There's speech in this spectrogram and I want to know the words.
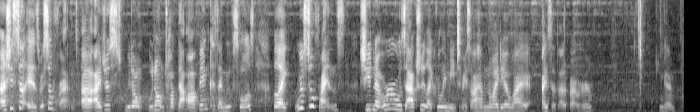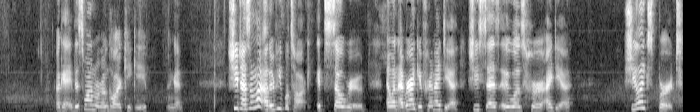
Uh, she still is. We're still friends. Uh, I just we don't we don't talk that often because I moved schools, but like we're still friends. She never was actually like really mean to me, so I have no idea why I said that about her. Okay. Okay, this one we're gonna call her Kiki. Okay. She doesn't let other people talk. It's so rude. And whenever I give her an idea, she says it was her idea. She likes Bert.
